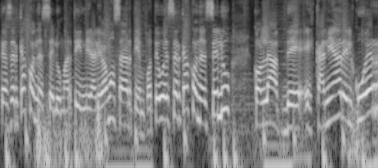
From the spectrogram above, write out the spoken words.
Te acercás con el celu, Martín. Mira, le vamos a dar tiempo. Te acercás con el celu, con la app de escanear el QR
